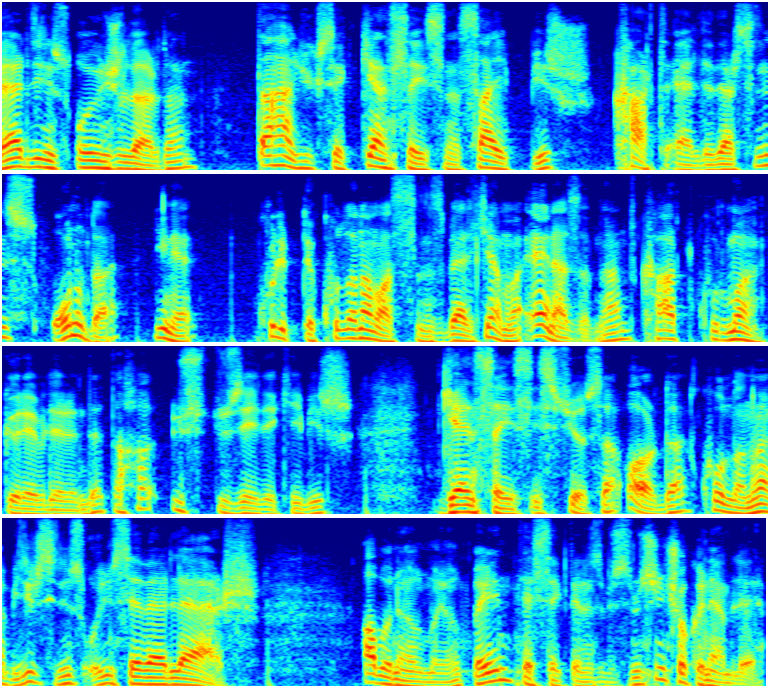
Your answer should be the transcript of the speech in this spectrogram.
verdiğiniz oyunculardan daha yüksek gen sayısına sahip bir kart elde edersiniz. Onu da yine kulüpte kullanamazsınız belki ama en azından kart kurma görevlerinde daha üst düzeydeki bir gen sayısı istiyorsa orada kullanabilirsiniz oyun severler. Abone olmayı unutmayın. Destekleriniz bizim için çok önemli.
